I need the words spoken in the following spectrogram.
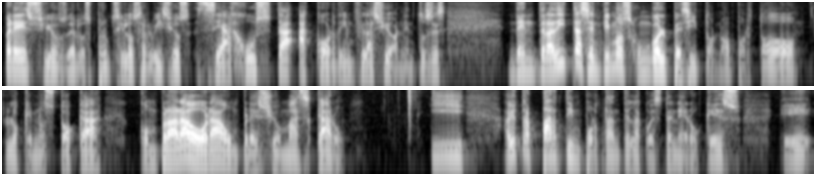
precios de los productos y los servicios se ajusta acorde a inflación. Entonces, de entradita sentimos un golpecito. Por todo lo que nos toca comprar ahora a un precio más caro. Y hay otra parte importante en la cuesta enero que es eh,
